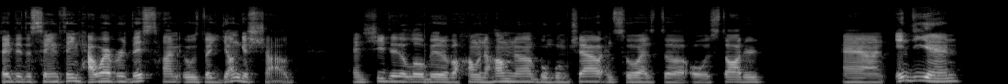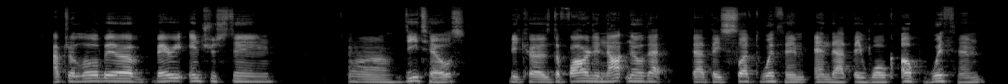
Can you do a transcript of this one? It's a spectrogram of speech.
they did the same thing. However, this time it was the youngest child, and she did a little bit of a humna humna, boom boom chow, and so as the oldest daughter. And in the end, after a little bit of very interesting uh, details, because the father did not know that that they slept with him and that they woke up with him.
